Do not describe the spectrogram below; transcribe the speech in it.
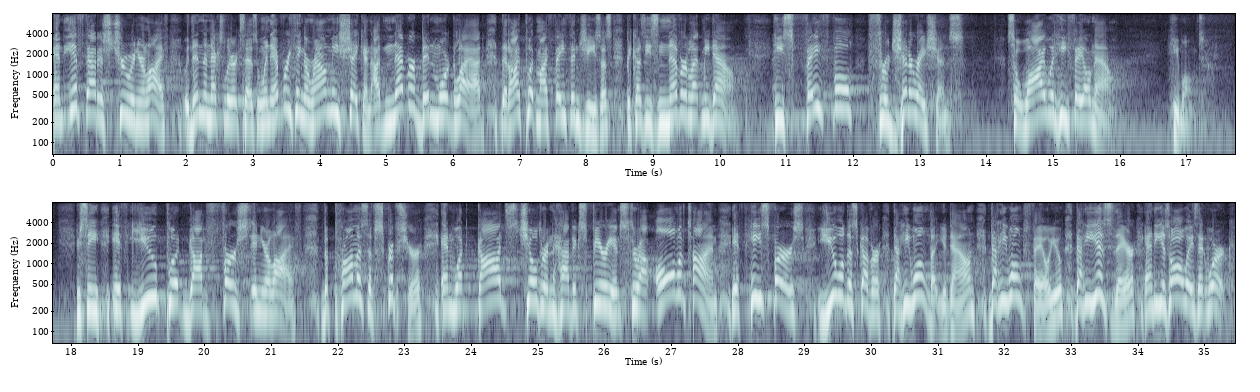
And if that is true in your life, then the next lyric says, When everything around me's shaken, I've never been more glad that I put my faith in Jesus because he's never let me down. He's faithful through generations so why would he fail now? He won't. You see, if you put God first in your life, the promise of Scripture and what God's children have experienced throughout all of time, if He's first, you will discover that He won't let you down, that He won't fail you, that He is there, and He is always at work.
